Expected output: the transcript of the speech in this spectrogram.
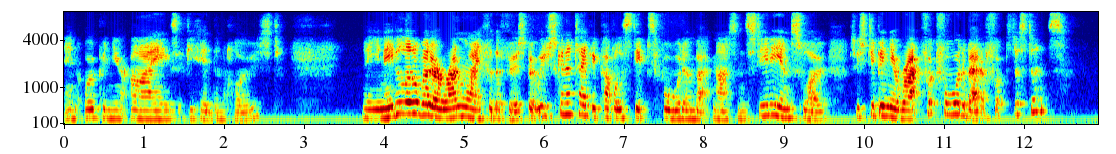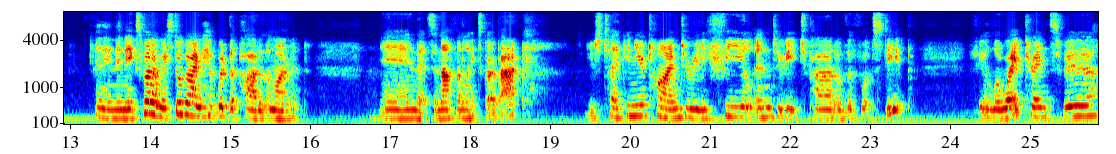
and open your eyes if you had them closed now you need a little bit of runway for the first but we're just going to take a couple of steps forward and back nice and steady and slow. So stepping your right foot forward about a foot distance and then the next foot and we're still going hip width apart at the moment. And that's enough and let's go back. Just taking your time to really feel into each part of the footstep. Feel the weight transfer.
